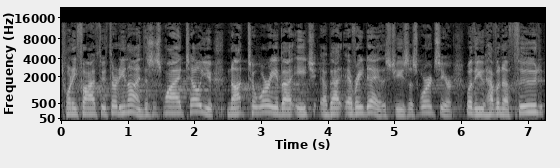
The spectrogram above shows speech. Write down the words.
25 through 39. This is why I tell you not to worry about each, about every day. That's Jesus' words here. Whether you have enough food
